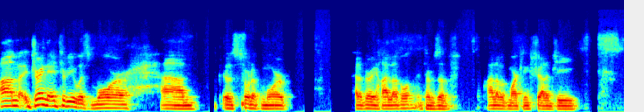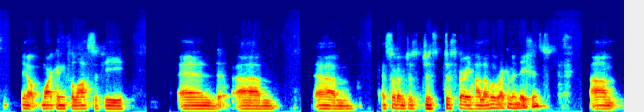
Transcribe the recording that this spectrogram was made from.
Um, during the interview was more, um, it was sort of more at a very high level in terms of high level marketing strategy, you know, marketing philosophy, and um, um, and sort of just just just very high level recommendations. Um,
